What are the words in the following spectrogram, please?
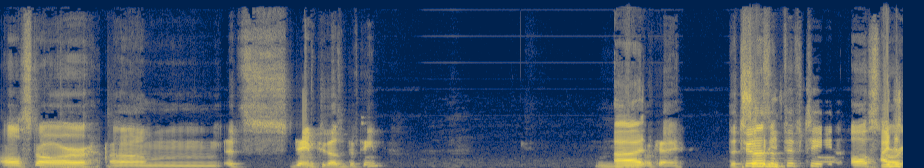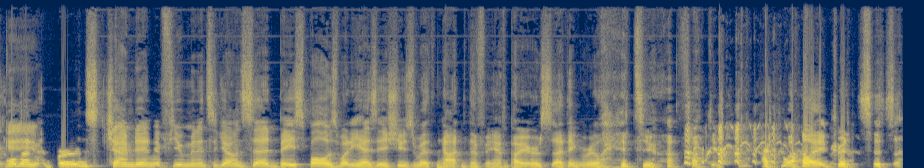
All Star. Um, it's game 2015. Uh, okay, the 2015 All Star. I just hold game. on. Burns chimed in a few minutes ago and said baseball is what he has issues with, not the vampires. I think related to fucking Twilight criticism.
